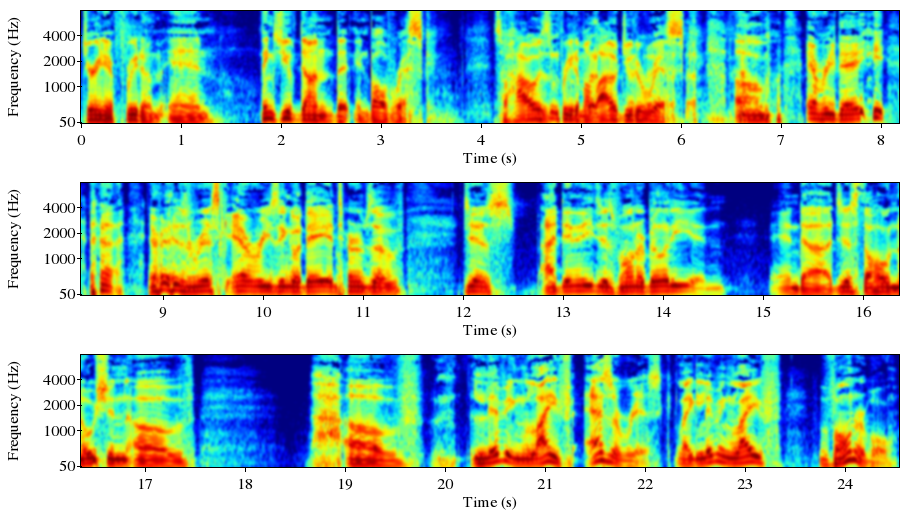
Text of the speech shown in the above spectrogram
journey of freedom and things you've done that involve risk. So how has freedom allowed you to risk? um, every day. There's risk every single day in terms of just identity, just vulnerability, and and uh, just the whole notion of of living life as a risk, like living life vulnerable.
